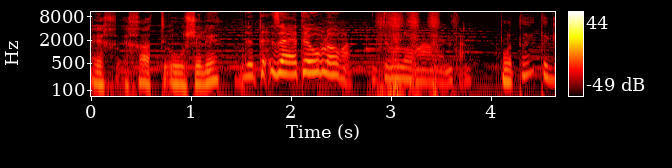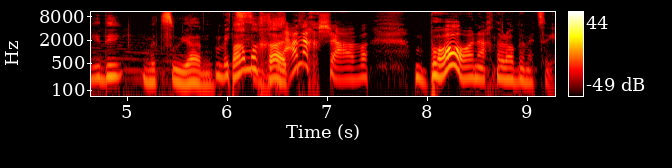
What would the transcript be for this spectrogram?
איך, איך התיאור שלי? זה, זה תיאור לא רע. תיאור לא רע, יונתן. מתי תגידי מצוין? פעם אחת. מצוין עכשיו. בוא, אנחנו לא במצוין.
